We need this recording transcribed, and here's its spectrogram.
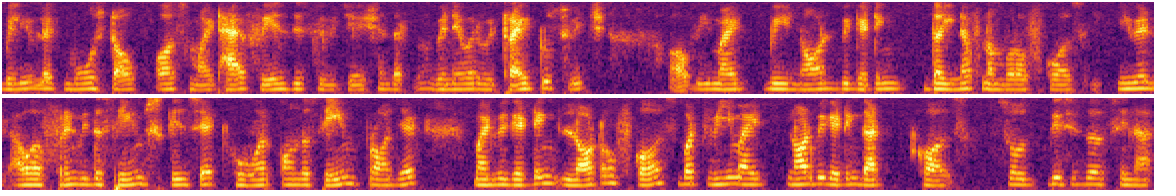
believe like most of us might have faced this situation that whenever we try to switch uh, we might be not be getting the enough number of calls. Even our friend with the same skill set who work on the same project might be getting lot of calls but we might not be getting that calls so this is the scena-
